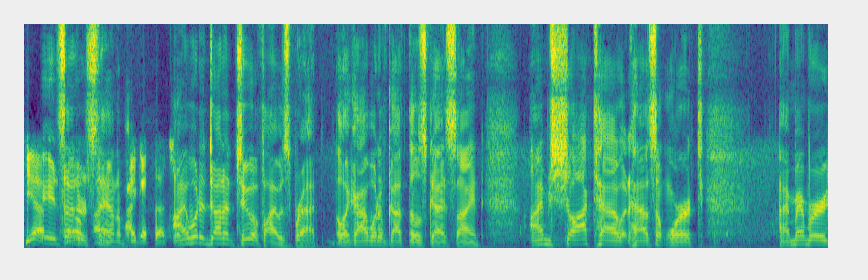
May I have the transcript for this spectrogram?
Yeah, It's no, understandable. I, get that. Too. I would have done it too if I was Brad. Like I would have got those guys signed. I'm shocked how it hasn't worked. I remember,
